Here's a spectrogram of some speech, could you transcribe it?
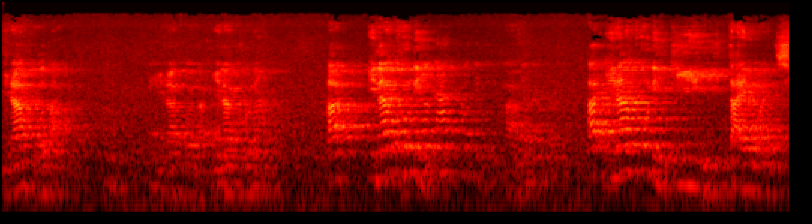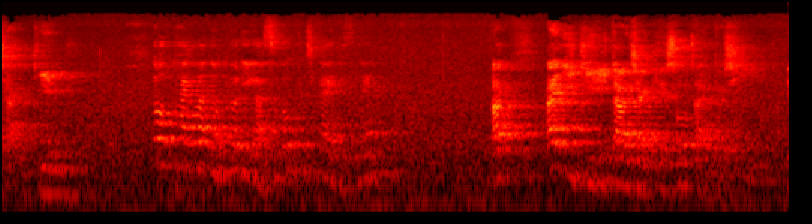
与那国岛，うん。与那国岛，与那国里啊，与那库里距离台湾上近。と台湾の距離がすごく近いですね。啊啊，伊距离台湾上近的所在，就是恁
